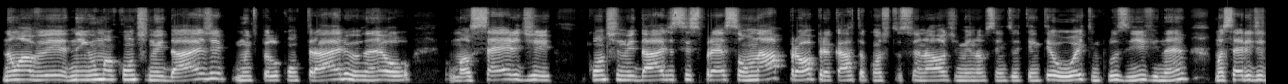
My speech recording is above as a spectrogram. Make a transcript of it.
não haver nenhuma continuidade, muito pelo contrário, né, ou uma série de continuidade se expressam na própria Carta Constitucional de 1988, inclusive, né? Uma série de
